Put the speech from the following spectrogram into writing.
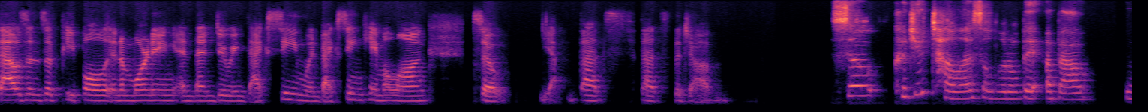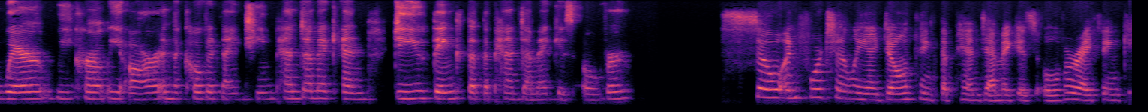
thousands of people in a morning, and then doing vaccine when vaccine came along. So yeah, that's that's the job. So, could you tell us a little bit about where we currently are in the COVID 19 pandemic? And do you think that the pandemic is over? So, unfortunately, I don't think the pandemic is over. I think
